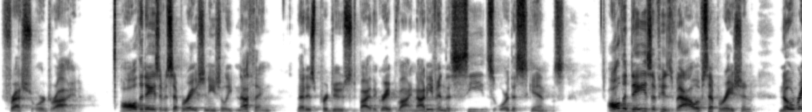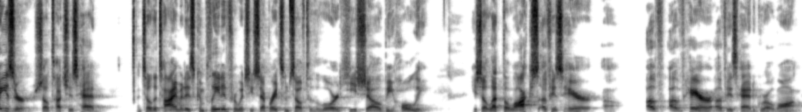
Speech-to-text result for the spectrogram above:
fresh or dried. All the days of his separation he shall eat nothing that is produced by the grapevine, not even the seeds or the skins. All the days of his vow of separation, no razor shall touch his head until the time it is completed for which he separates himself to the Lord, he shall be holy. He shall let the locks of his hair, uh, of, of hair of his head grow long.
